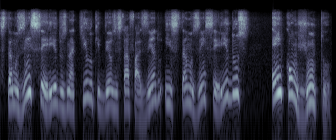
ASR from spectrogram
Estamos inseridos naquilo que Deus está fazendo e estamos inseridos em conjunto.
